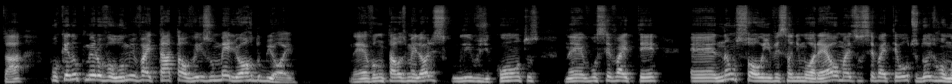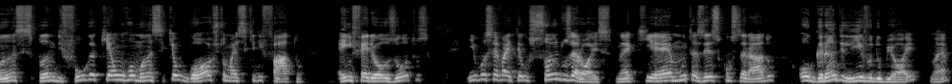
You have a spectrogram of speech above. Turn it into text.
tá? Porque no primeiro volume vai estar tá, talvez o melhor do Bioy. Né? Vão estar os melhores livros de contos, né? Você vai ter é, não só o Invenção de Morel, mas você vai ter outros dois romances, Plano de Fuga, que é um romance que eu gosto, mas que de fato é inferior aos outros, e você vai ter O Sonho dos Heróis, né? Que é muitas vezes considerado o grande livro do Bioy, né?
